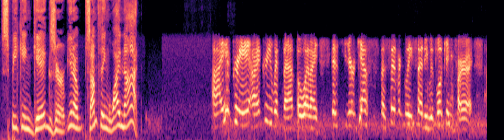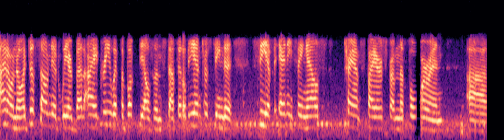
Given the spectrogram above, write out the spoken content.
speaking gigs or you know something. Why not? I agree. I agree with that. But what I, it, your guest specifically said he was looking for, I don't know. It just sounded weird. But I agree with the book deals and stuff. It'll be interesting to see if anything else transpires from the foreign uh,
